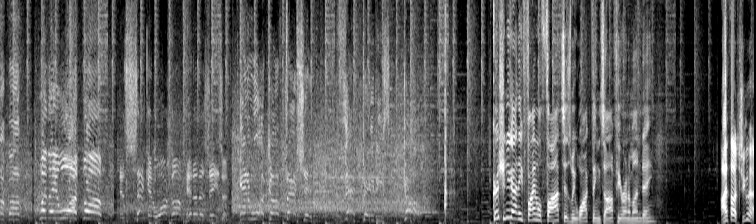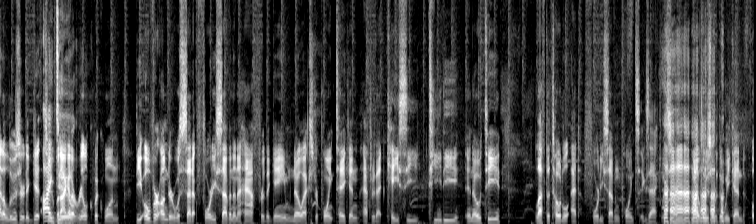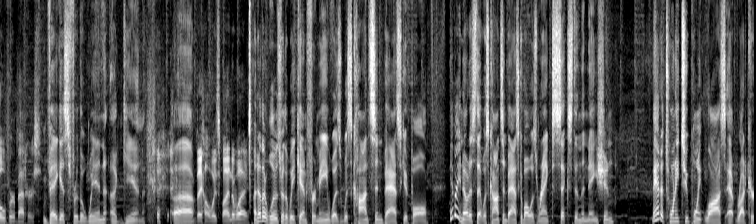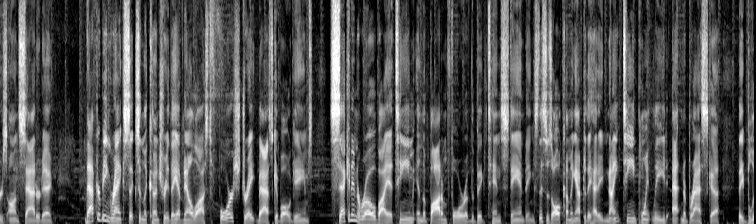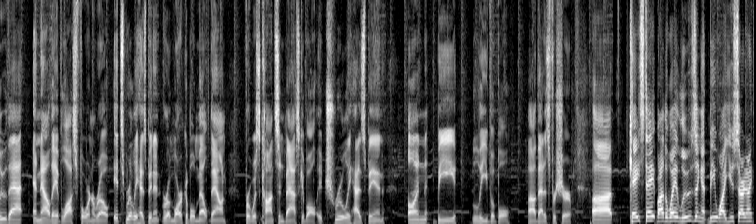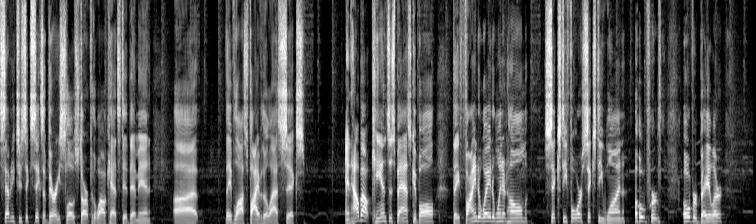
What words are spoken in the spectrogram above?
walk-off. With a walk-off. His second walk-off hit of the season. In walk-off fashion, that baby's gone. Christian, you got any final thoughts as we walk things off here on a Monday? I thought you had a loser to get to, I but do. I got a real quick one. The over under was set at forty-seven and a half for the game. No extra point taken after that KC TD and OT left the total at 47 points exactly. So my loser of the weekend over betters. Vegas for the win again. Uh, they always find a way. Another loser of the weekend for me was Wisconsin basketball. Anybody notice that Wisconsin basketball was ranked sixth in the nation? They had a 22 point loss at Rutgers on Saturday. After being ranked sixth in the country, they have now lost four straight basketball games, second in a row by a team in the bottom four of the Big Ten standings. This is all coming after they had a 19 point lead at Nebraska. They blew that, and now they have lost four in a row. It really has been a remarkable meltdown for Wisconsin basketball. It truly has been unbelievable. Uh, that is for sure. Uh, K State, by the way, losing at BYU Saturday night, 72 66. A very slow start for the Wildcats did them in. Uh, they've lost five of their last six. And how about Kansas basketball? They find a way to win at home, 64-61 over over Baylor.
